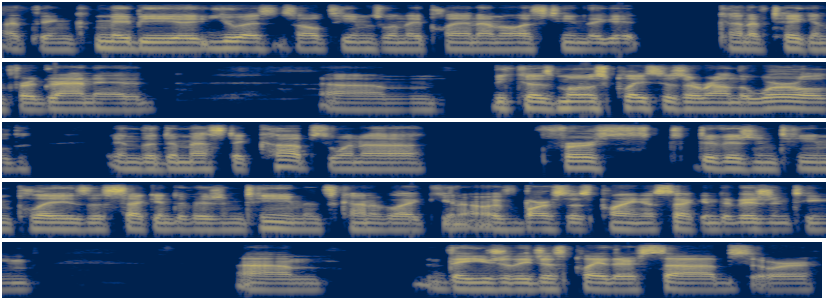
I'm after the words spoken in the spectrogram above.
I think maybe USL teams when they play an MLS team, they get kind of taken for granted um, because most places around the world in the domestic cups, when a first division team plays a second division team. It's kind of like, you know, if Barca's playing a second division team, um, they usually just play their subs or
